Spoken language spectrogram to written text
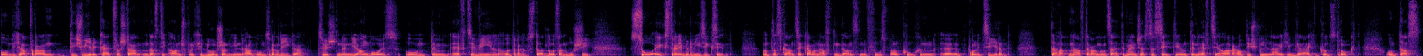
Und ich habe vor allem die Schwierigkeit verstanden, dass die Ansprüche nur schon innerhalb unserer Liga zwischen den Young Boys und dem FC Wiel oder Stade Lausanne Uschi so extrem riesig sind. Und das Ganze kann man auf den ganzen Fußballkuchen äh, projizieren. Da hat man auf der anderen Seite Manchester City und den FC Aarau und die spielen eigentlich im gleichen Konstrukt. Und das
